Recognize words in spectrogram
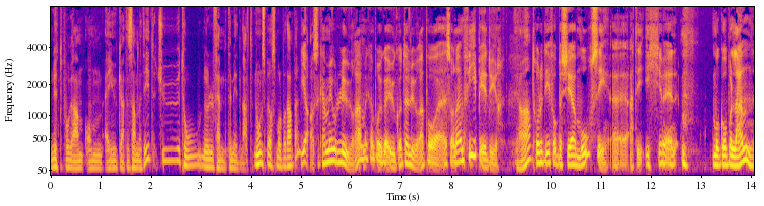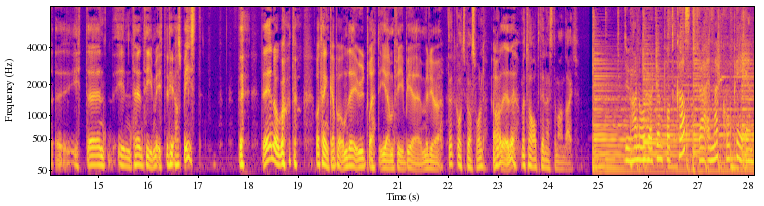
Nytt program om ei uke til samme tid, 22.05 til midnatt. Noen spørsmål på tampen? Ja, så kan vi jo lure. Vi kan bruke uka til å lure på eh, sånne amfibiedyr. Ja. Tror du de får beskjed av mor si eh, at de ikke må gå på land eh, etter en, inntil en time etter de har spist? Det, det er noe å, tenke på om det er utbredt i amfibiemiljøet. Det er et godt spørsmål. Ja, det er det. Vi tar opp til neste mandag. Du har nå hørt en podkast fra NRK P1.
